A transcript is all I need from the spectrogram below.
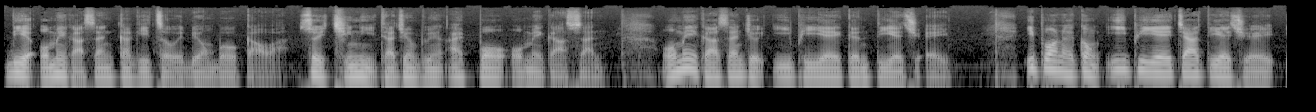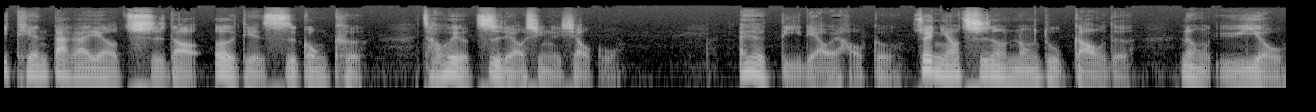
你的欧米伽三自己做的量不高啊，所以请你条件不用爱补欧米伽三，欧米伽三就 EPA 跟 DHA。一般来讲，EPA 加 DHA 一天大概要吃到二点四公克，才会有治疗性的效果，还有底疗也好够。所以你要吃那种浓度高的那种鱼油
